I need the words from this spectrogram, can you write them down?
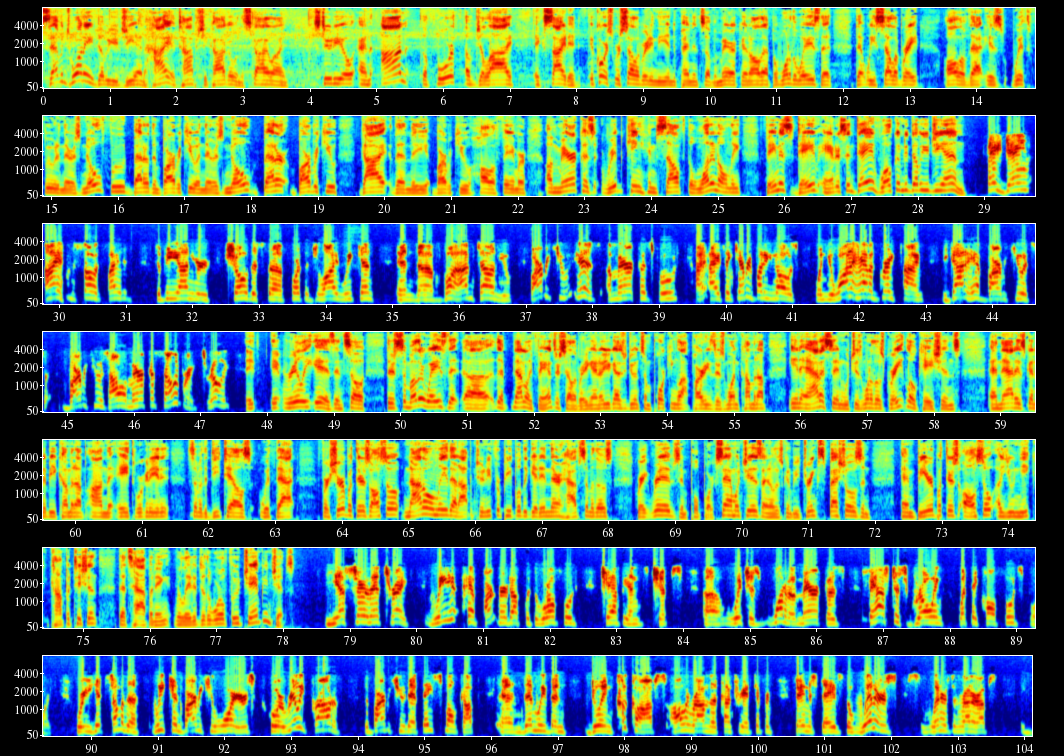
720 WGN high atop Chicago in the Skyline studio. And on the 4th of July, excited. Of course, we're celebrating the independence of America and all that, but one of the ways that, that we celebrate all of that is with food. And there is no food better than barbecue, and there is no better barbecue guy than the Barbecue Hall of Famer, America's Rib King himself, the one and only famous Dave Anderson. Dave, welcome to WGN. Hey, Dane, I am so excited to be on your show this uh, 4th of July weekend. And uh, boy, I'm telling you, barbecue is America's food. I, I think everybody knows when you want to have a great time, you got to have barbecue. It's barbecue is how America celebrates, really. It it really is, and so there's some other ways that uh, that not only fans are celebrating. I know you guys are doing some porking lot parties. There's one coming up in Addison, which is one of those great locations, and that is going to be coming up on the eighth. We're going to get some of the details with that for sure. But there's also not only that opportunity for people to get in there, have some of those great ribs and pulled pork sandwiches. I know there's going to be drink specials and, and beer, but there's also a unique competition that's happening related to the World Food Championships. Yes, sir. That's right. We have partnered up with the World Food Championships, uh, which is one of America's fastest growing what they call food sport, where you get some of the weekend barbecue warriors who are really proud of the barbecue that they smoke up. And then we've been doing cook-offs all around the country at different Famous Dave's. The winners, winners and runner-ups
